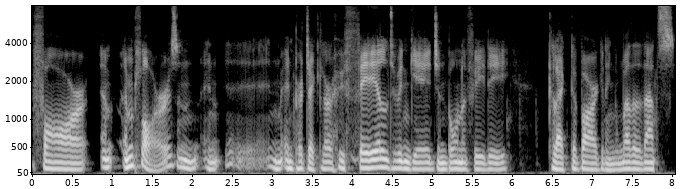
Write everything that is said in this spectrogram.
for em- employers, in, in, in in particular, who fail to engage in bona fide collective bargaining, and whether that's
